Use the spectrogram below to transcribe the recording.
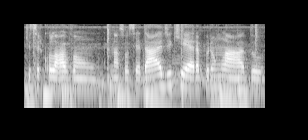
que circulavam na sociedade, que era, por um lado,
